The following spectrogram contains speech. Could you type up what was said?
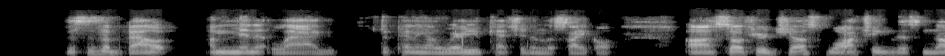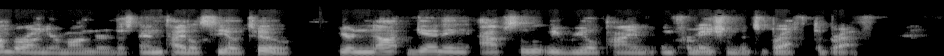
this is about a minute lag, depending on where you catch it in the cycle. Uh, so if you're just watching this number on your monitor, this end tidal CO2, you're not getting absolutely real time information that's breath to breath.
